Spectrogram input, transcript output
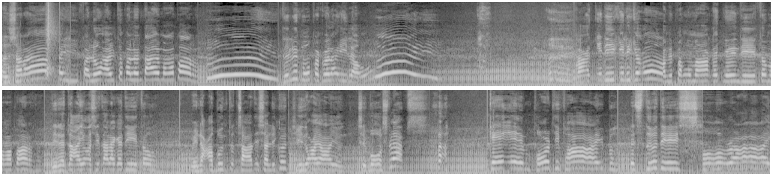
Ang sarap. Ay, palo alto pa lang tayo mga par. Uy! Dilim mo pag walang ilaw. Uy! Bakit kinikilig ako? Kami pang umakit ngayon dito mga par. Dinadayo kasi talaga dito. May nakabuntot sa atin sa likod. Sino kaya yun? Si Boss Laps. KM45. Let's do this. Alright.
